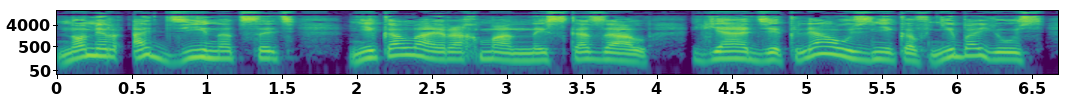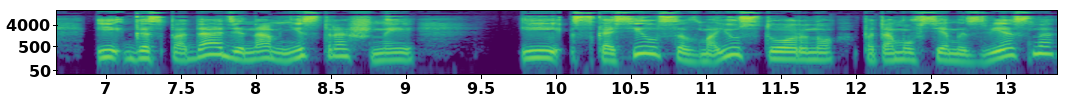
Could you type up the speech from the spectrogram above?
Номер одиннадцать. Николай Рахманный сказал, «Я декляузников не боюсь, и господади нам не страшны» и скосился в мою сторону, потому всем известно,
